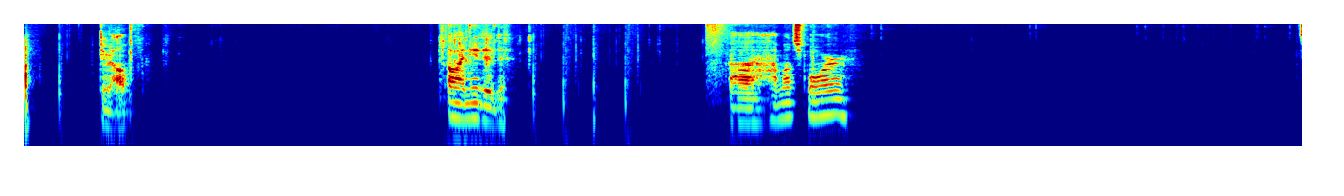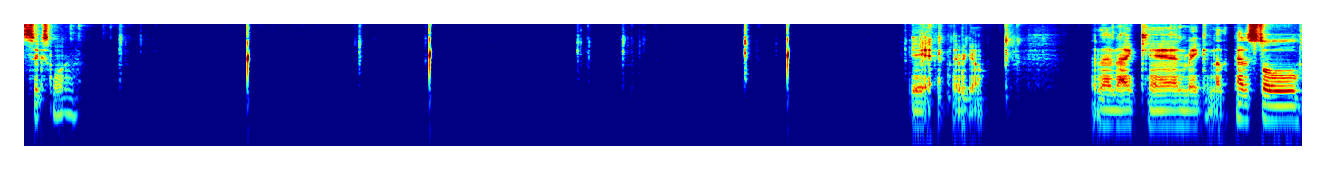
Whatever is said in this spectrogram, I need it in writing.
uh, you know, Oh, I needed... Uh, how much more? Six more? Yeah, there we go. And then I can make another pedestal.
